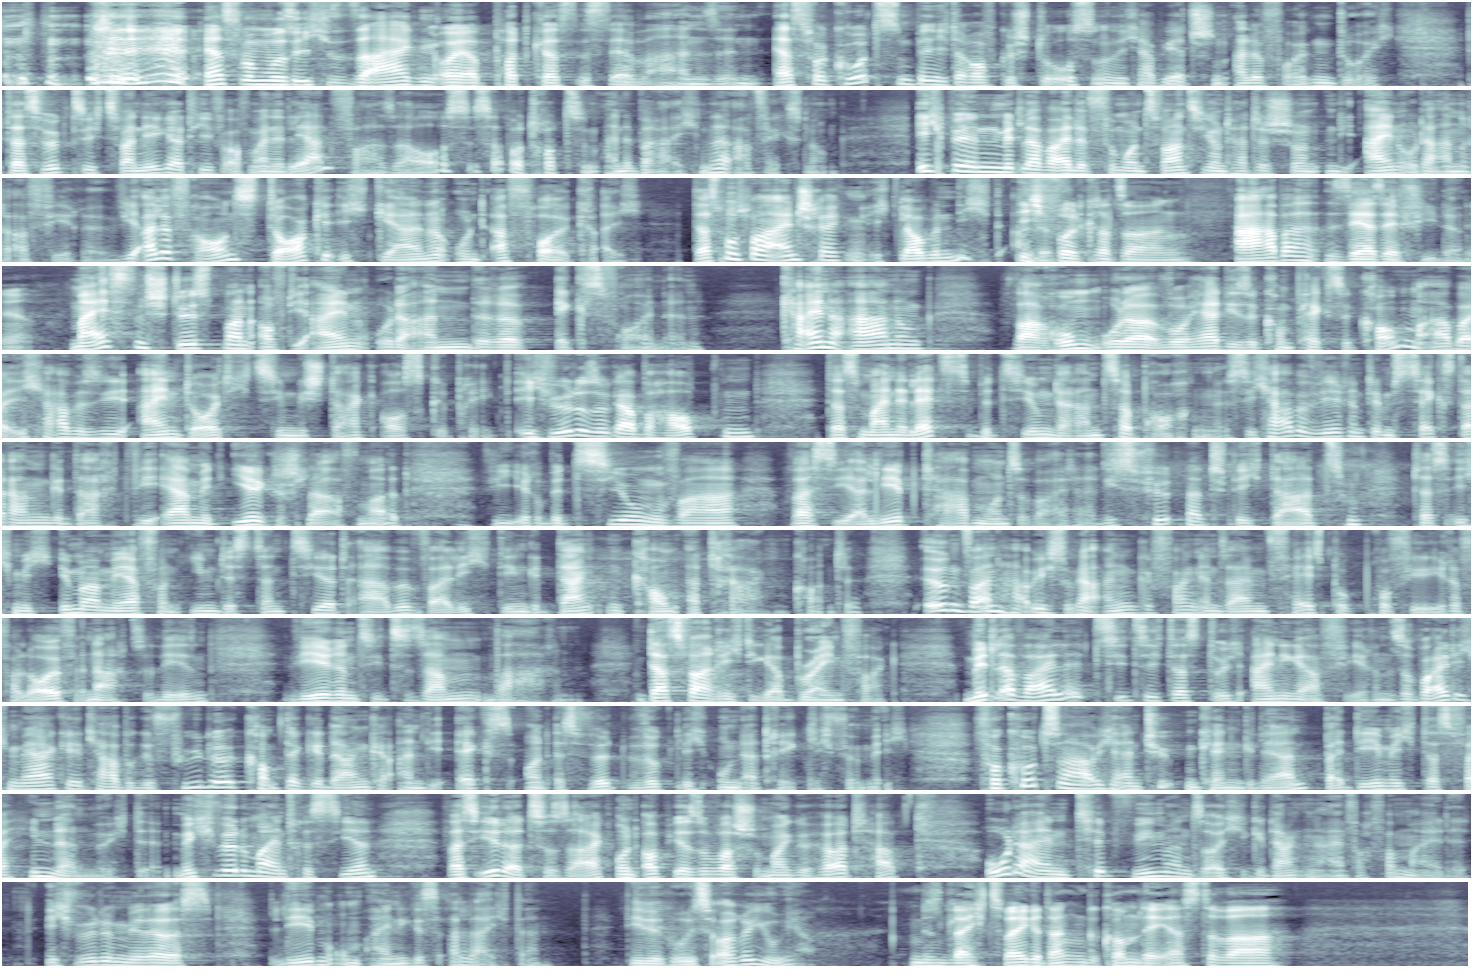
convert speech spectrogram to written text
Erstmal muss ich sagen, euer Podcast ist der Wahnsinn. Erst vor kurzem bin ich darauf gestoßen und ich habe jetzt schon alle Folgen durch. Das wirkt sich zwar negativ auf meine Lernphase aus, ist aber trotzdem eine bereichernde Abwechslung. Ich bin mittlerweile 25 und hatte schon die ein oder andere Affäre. Wie alle Frauen stalke ich gerne und erfolgreich. Das muss man einschränken. Ich glaube nicht alle, Ich wollte gerade sagen. aber sehr, sehr viele. Ja. Meistens stößt man auf die ein oder andere Ex-Freundin. Keine Ahnung, warum oder woher diese Komplexe kommen, aber ich habe sie eindeutig ziemlich stark ausgeprägt. Ich würde sogar behaupten, dass meine letzte Beziehung daran zerbrochen ist. Ich habe während dem Sex daran gedacht, wie er mit ihr geschlafen hat, wie ihre Beziehung war, was sie erlebt haben und so weiter. Dies führt natürlich dazu, dass ich mich immer mehr von ihm distanziert habe, weil ich den Gedanken kaum ertragen konnte. Irgendwann habe ich sogar angefangen, in seinem Facebook-Profil ihre Verläufe nachzulesen, während sie zusammen waren. Das war ein richtiger Brainfuck. Mittlerweile zieht sich das durch einige Affären. Sobald ich merke, ich habe Gefühle, kommt der Gedanke an die Ex und es wird wirklich unerträglich für mich. Vor kurzem habe ich einen Typen kennengelernt, bei dem ich das verhindern möchte. Mich würde mal interessieren, was ihr dazu sagt und ob ihr sowas schon mal gehört habt oder einen Tipp, wie man solche Gedanken einfach vermeidet. Ich würde mir das Leben um einiges erleichtern. Liebe Grüße, eure Julia. Mir sind gleich zwei Gedanken gekommen. Der erste war,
